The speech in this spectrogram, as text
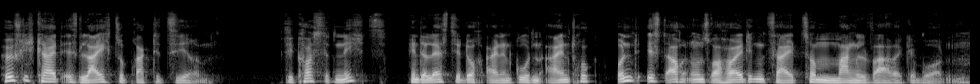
Höflichkeit ist leicht zu praktizieren. Sie kostet nichts, hinterlässt jedoch einen guten Eindruck und ist auch in unserer heutigen Zeit zur Mangelware geworden.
